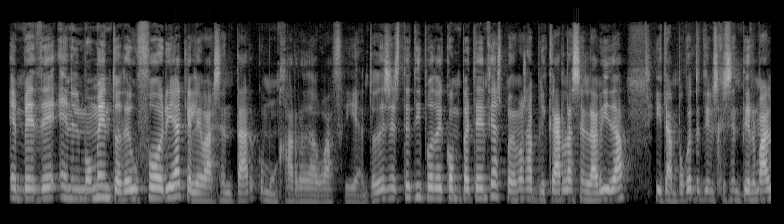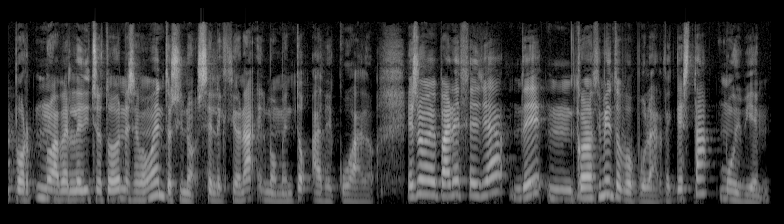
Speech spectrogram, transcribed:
en vez de en el momento de euforia que le va a sentar como un jarro de agua fría. Entonces, este tipo de competencias podemos aplicarlas en la vida y tampoco te tienes que sentir mal por no haberle dicho todo en ese momento, sino selecciona el momento adecuado. Eso me parece ya de mm, conocimiento popular, de que está muy bien.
